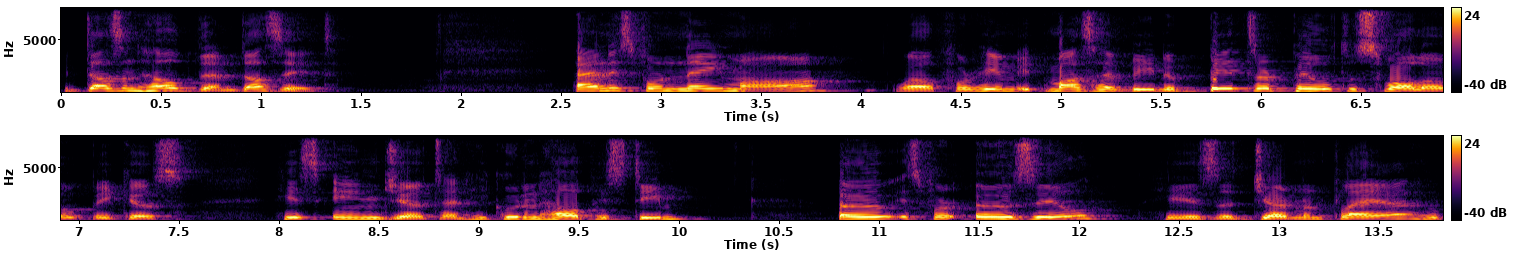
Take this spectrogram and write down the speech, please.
It doesn't help them, does it? N is for Neymar. Well, for him, it must have been a bitter pill to swallow because he's injured and he couldn't help his team. O is for Ozil. He is a German player who,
